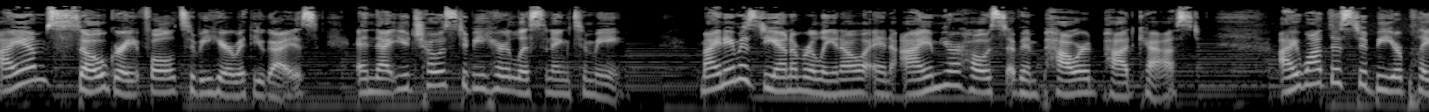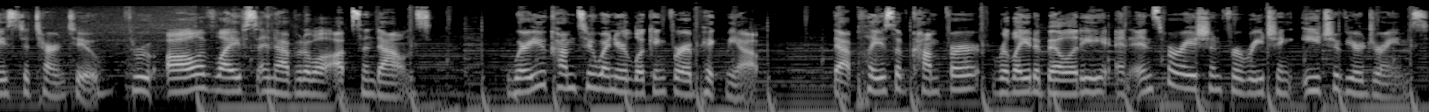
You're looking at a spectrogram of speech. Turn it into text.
I am so grateful to be here with you guys and that you chose to be here listening to me. My name is Deanna Merlino, and I am your host of Empowered Podcast. I want this to be your place to turn to through all of life's inevitable ups and downs, where you come to when you're looking for a pick me up, that place of comfort, relatability, and inspiration for reaching each of your dreams.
